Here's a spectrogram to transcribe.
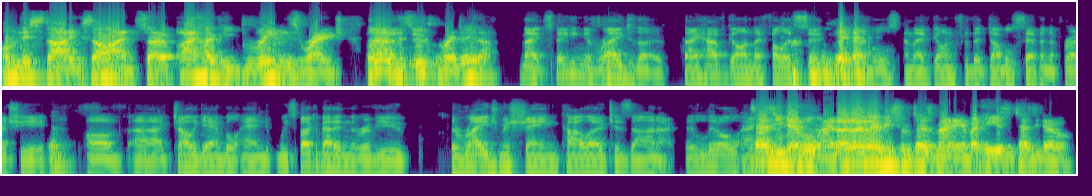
on this starting side. So I hope he brings rage. They don't have the Swinton rage either. mate, speaking of rage, though, they have gone, they followed suit with the Rebels, and they've gone for the double seven approach here Yeah. of uh, Charlie Gamble. And we spoke about it in the review the rage machine, Carlo Tizzano, the little. Tassie Devil, mate. I don't know if he's from Tasmania, but he is a Tassie Devil.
